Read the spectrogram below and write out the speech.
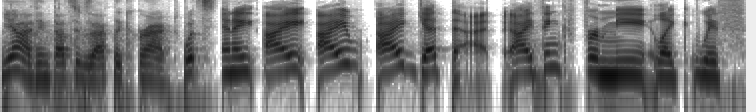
Yeah, I think that's exactly correct. What's and I I I I get that. I think for me, like with,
